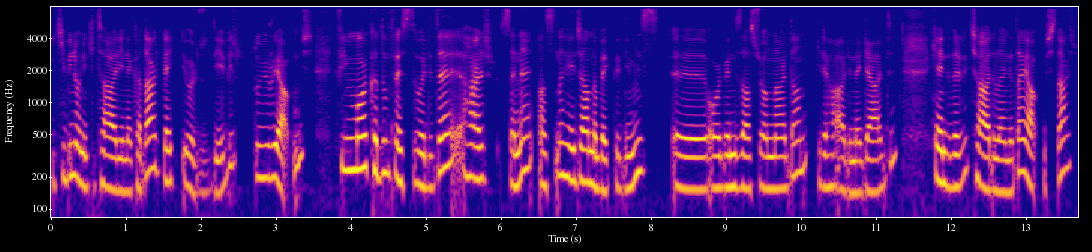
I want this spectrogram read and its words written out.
2012 tarihine kadar bekliyoruz diye bir duyuru yapmış. Film Mor Kadın Festivali de her sene aslında heyecanla beklediğimiz e, organizasyonlardan biri haline geldi. Kendileri çağrılarını da yapmışlar.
